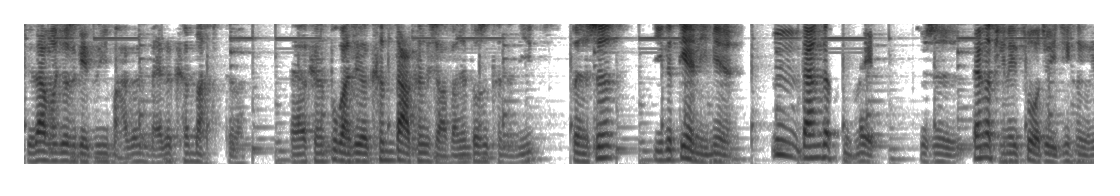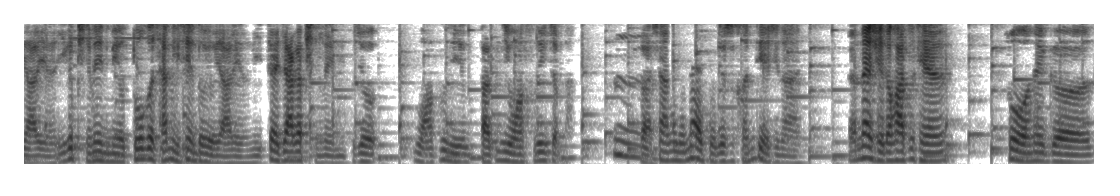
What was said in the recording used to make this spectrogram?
绝大部分就是给自己埋个埋个坑嘛，对吧？埋个坑，不管这个坑大坑小，反正都是坑的。你本身一个店里面，嗯，单个品类就是单个品类做就已经很有压力了。一个品类里面有多个产品线都有压力了，你再加个品类，你不就往自己把自己往死里整嘛？嗯，是吧？像那个奈雪就是很典型的案例。那奈雪的话，之前做那个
